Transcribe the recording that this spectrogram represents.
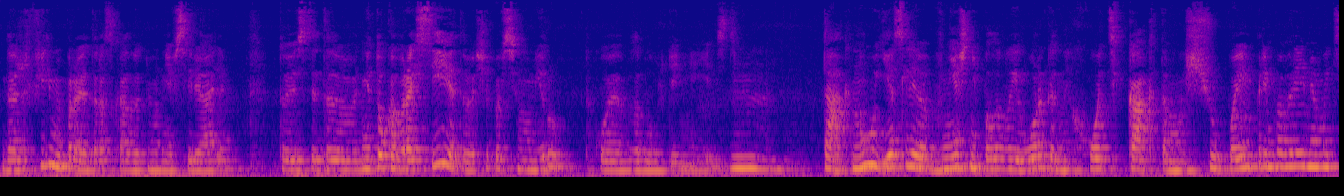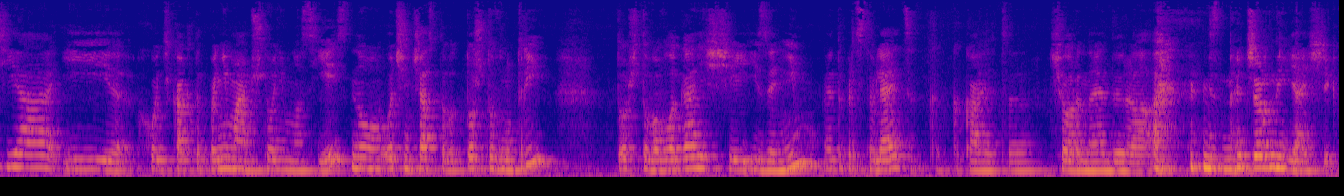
даже в фильме про это рассказывают, ну, не в сериале. То есть это не только в России, это вообще по всему миру такое заблуждение есть. Mm. Так, ну, если внешние половые органы хоть как-то мы щупаем при во время мытья и хоть как-то понимаем, что они у нас есть, но очень часто вот то, что внутри, то, что во влагалище и за ним, это представляется как какая-то черная дыра, не знаю, черный ящик.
